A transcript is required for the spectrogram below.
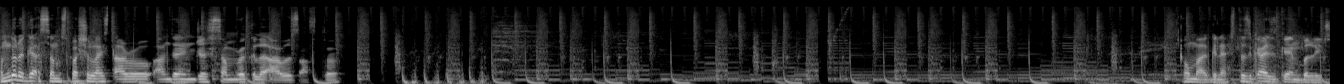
I'm gonna get some specialized arrow and then just some regular arrows after. Oh my goodness, this guy is getting bullied.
